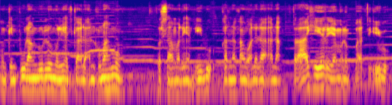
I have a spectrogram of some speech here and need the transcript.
mungkin pulang dulu melihat keadaan rumahmu bersama dengan ibu. Karena kamu adalah anak terakhir yang menempati ibu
